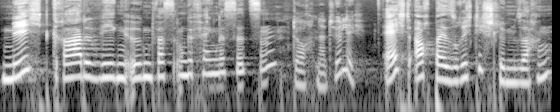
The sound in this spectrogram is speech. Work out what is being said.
Nicht gerade wegen irgendwas im Gefängnis sitzen. doch, natürlich. Echt? Auch bei so richtig schlimmen Sachen?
